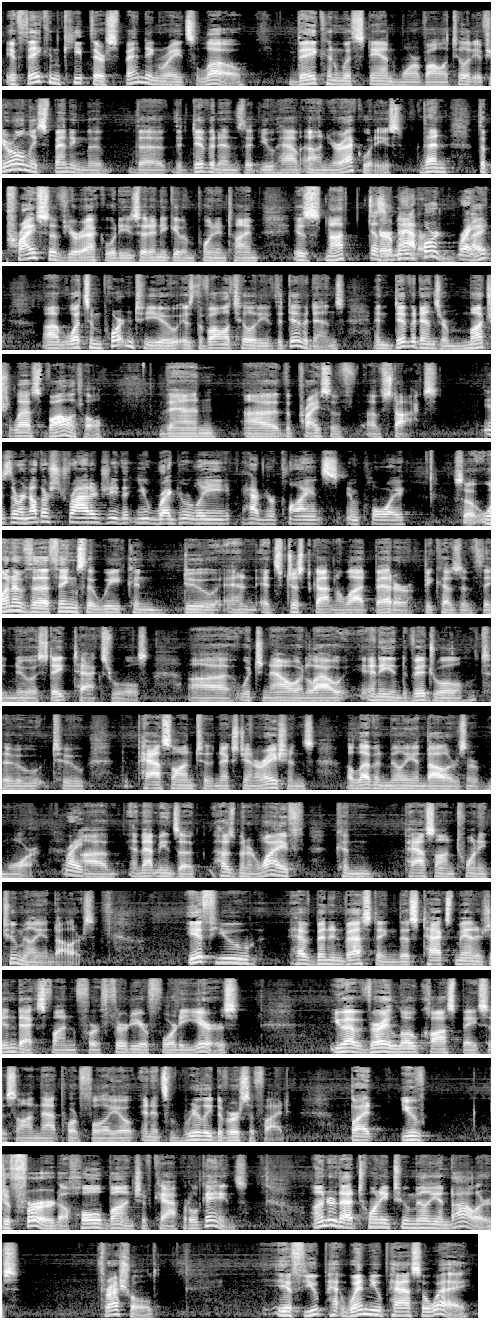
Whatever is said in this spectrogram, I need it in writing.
If they can keep their spending rates low, they can withstand more volatility. If you're only spending the, the, the, dividends that you have on your equities, then the price of your equities at any given point in time is not Doesn't terribly matter. important, right? right? Um, what's important to you is the volatility of the dividends, and dividends are much less volatile than uh, the price of, of stocks. Is there another strategy that you regularly have your clients employ? So, one of the things that we can do, and it's just gotten a lot better because of the new estate tax rules, uh, which now allow any individual to, to pass on to the next generations $11 million or more. Right. Uh, and that means a husband and wife can pass on $22 million. If you have been investing this tax managed index fund for 30 or 40 years, you have a very low cost basis on that portfolio and it's really diversified. But you've deferred a whole bunch of capital gains. Under that $22 million threshold, if you when you pass away,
